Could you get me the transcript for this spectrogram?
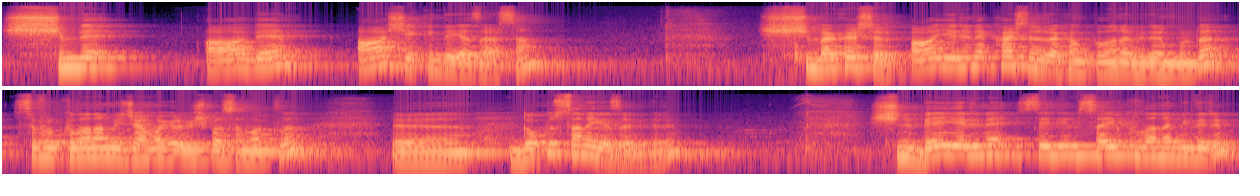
Şimdi AB A şeklinde yazarsam Şimdi arkadaşlar A yerine kaç tane rakam kullanabilirim burada? 0 kullanamayacağıma göre 3 basamaklı. Ee, 9 tane yazabilirim. Şimdi B yerine istediğim sayı kullanabilirim.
